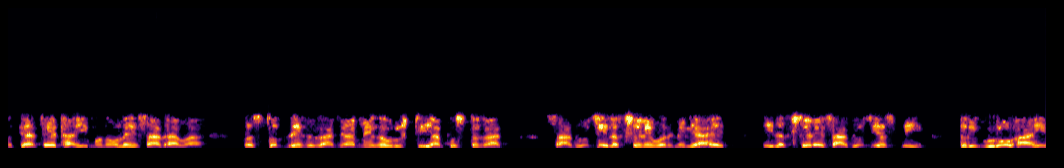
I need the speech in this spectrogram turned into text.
व त्याचे ठाई मनोलय साधावा. प्रस्तुत लेखकाच्या मेघवृष्टी या पुस्तकात साधूची लक्षणे वर्णिली आहेत. ही लक्षणे साधूची असती तरी गुरु हाही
